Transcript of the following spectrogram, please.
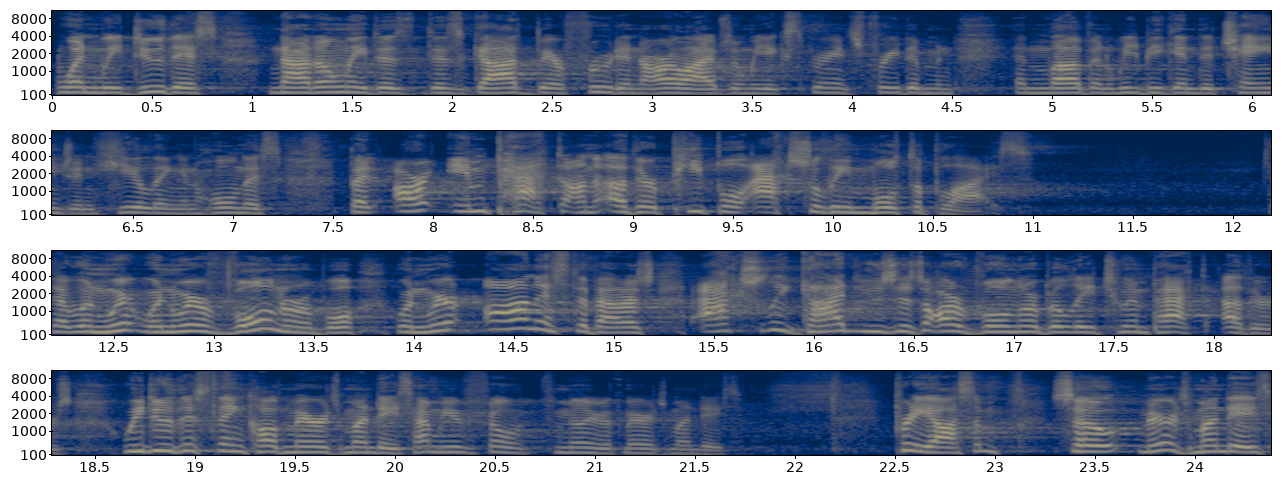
when we do this, not only does, does God bear fruit in our lives when we experience freedom and, and love and we begin to change and healing and wholeness, but our impact on other people actually multiplies. That when we're, when we're vulnerable, when we're honest about us, actually God uses our vulnerability to impact others. We do this thing called Marriage Mondays. How many of you are familiar with Marriage Mondays? Pretty awesome. So, Marriage Mondays,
